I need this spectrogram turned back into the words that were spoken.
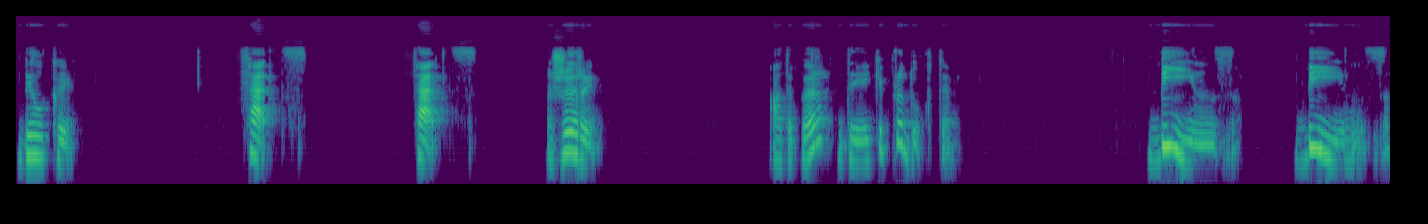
Білки. Fats. Fats. Жири. А тепер деякі продукти. Beans. Beans.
